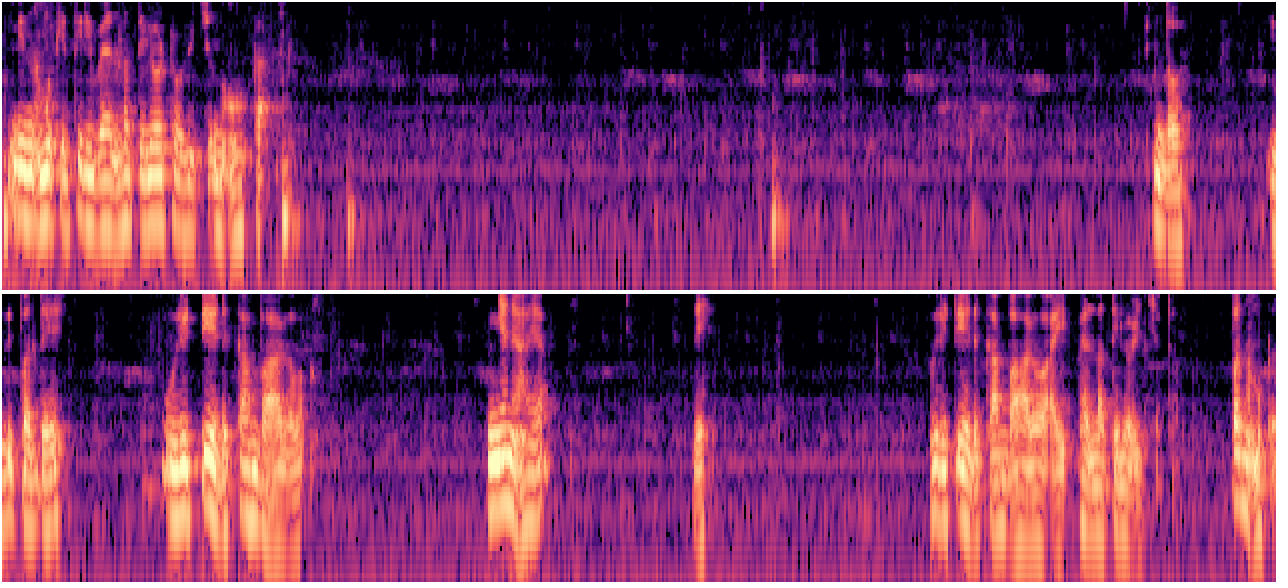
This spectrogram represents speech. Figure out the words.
ഇനി നമുക്ക് ഇത്തിരി വെള്ളത്തിലോട്ട് ഒഴിച്ച് നോക്കാം. കണ്ടോ? ഇതിപ്പോൾ ദേ ഉരുട്ടിയെടുക്കാൻ പാകമാണ് ഇങ്ങനായ ഉരുട്ടിയെടുക്കാൻ പാകമായി വെള്ളത്തിലൊഴിച്ചിട്ട്. ഇപ്പം നമുക്ക്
